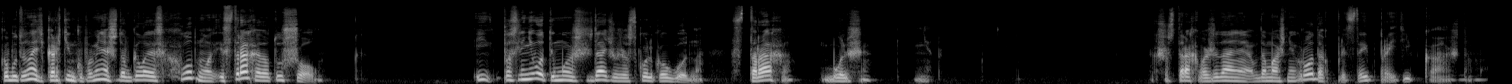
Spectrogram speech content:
как будто, знаете, картинку поменять, что-то в голове хлопнуло, и страх этот ушел. И после него ты можешь ждать уже сколько угодно. Страха больше нет. Так что страх в ожидании в домашних родах предстоит пройти каждому.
